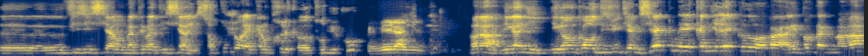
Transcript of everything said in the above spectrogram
euh, physicien ou mathématicien, il sort toujours avec un truc autour du cou. Villani. Voilà, Villani. Il est encore au XVIIIe siècle, mais quand dirait que, voilà, à l'époque d'Agmara,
